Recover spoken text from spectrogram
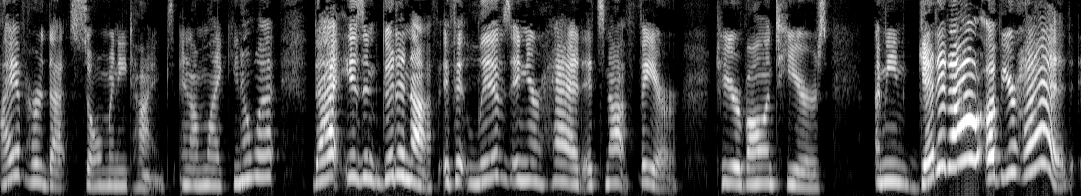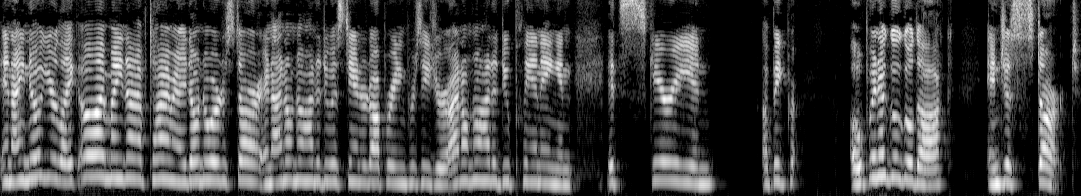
I have heard that so many times. And I'm like, you know what? That isn't good enough. If it lives in your head, it's not fair to your volunteers. I mean, get it out of your head. And I know you're like, oh, I might not have time and I don't know where to start and I don't know how to do a standard operating procedure. I don't know how to do planning and it's scary and a big pro- open a Google Doc and just start.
